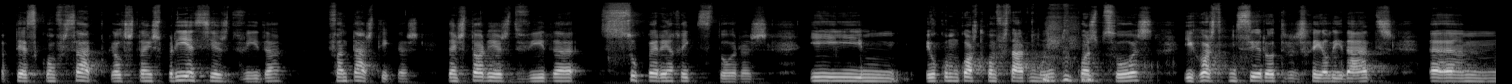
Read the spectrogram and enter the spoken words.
apetece conversar, porque eles têm experiências de vida fantásticas, têm histórias de vida super enriquecedoras e hum, eu, como gosto de conversar muito com as pessoas e gosto de conhecer outras realidades, um,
